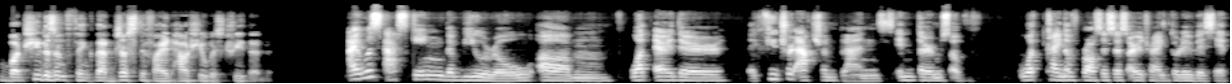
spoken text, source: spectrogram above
but she doesn't think that justified how she was treated. I was asking the bureau um what are their like future action plans in terms of what kind of processes are you trying to revisit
